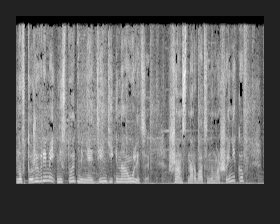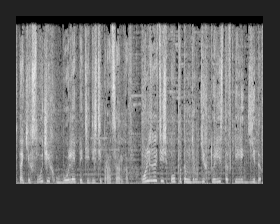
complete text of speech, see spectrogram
Но в то же время не стоит менять деньги и на улице. Шанс нарваться на мошенников в таких случаях более 50%. Пользуйтесь опытом других туристов или гидов.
